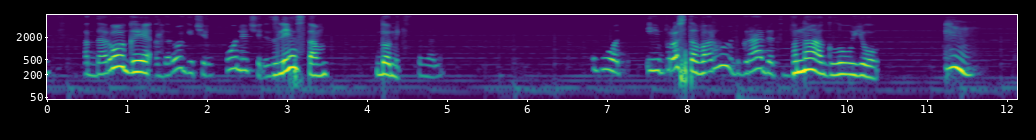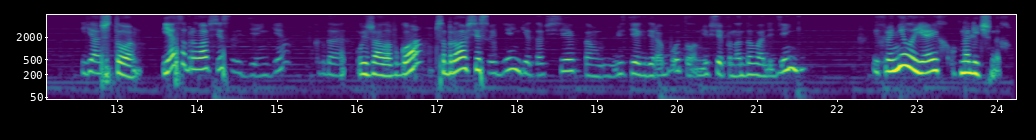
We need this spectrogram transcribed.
От дороги, от дороги через поле, через лес там домики стояли. Вот. И просто воруют, грабят в наглую. я что? Я собрала все свои деньги, когда уезжала в Гоа, собрала все свои деньги, это всех там, везде, где работала, мне все понадавали деньги. И хранила я их в наличных.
